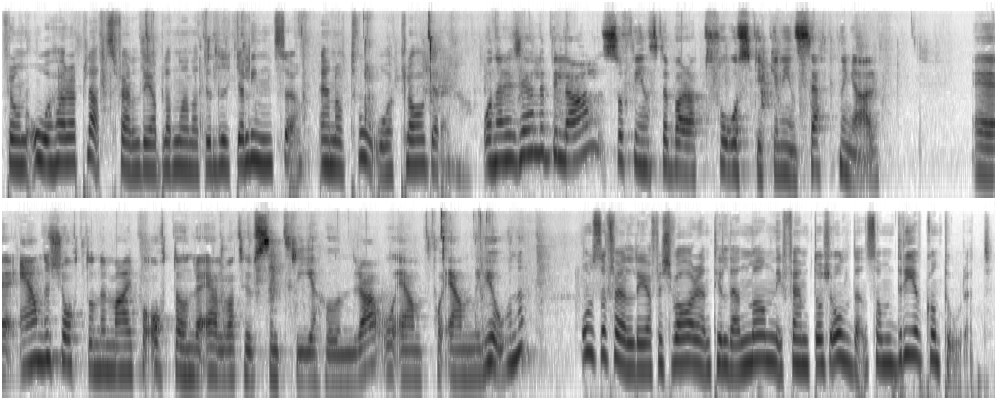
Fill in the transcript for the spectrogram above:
Från åhörarplats följde jag bland annat Ulrika Lindsö, en av två åklagare. Och när det gäller Bilal så finns det bara två stycken insättningar. Eh, en den 28 maj på 811 300 och en på en miljon. Och så följde jag försvaren till den man i 50-årsåldern som drev kontoret,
